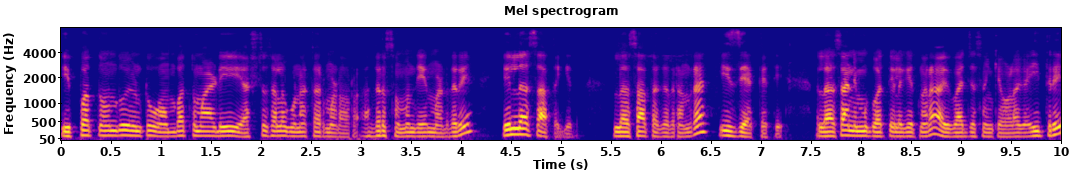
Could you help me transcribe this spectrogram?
ಇಪ್ಪತ್ತೊಂದು ಇಂಟು ಒಂಬತ್ತು ಮಾಡಿ ಎಷ್ಟು ಸಲ ಗುಣಾಕಾರ ಮಾಡೋರು? ಅದ್ರ ಸಂಬಂಧ ಏನು ಮಾಡಿದ್ರಿ? ಇಲ್ಲ, ಸಾ ತೆಗೆದು. ಲಸ ತೆಗೆದ್ರಂದ್ರೆ ಈಸಿ ಆಕೈತಿ. ಲಸ ನಿಮ್ಗೆ ಗೊತ್ತಿಲ್ಲಗಿತ್ತಂದ್ರೆ ಅವಿಭಾಜ್ಯ ಸಂಖ್ಯೆ ಒಳಗೆ ಐತ್ರಿ.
